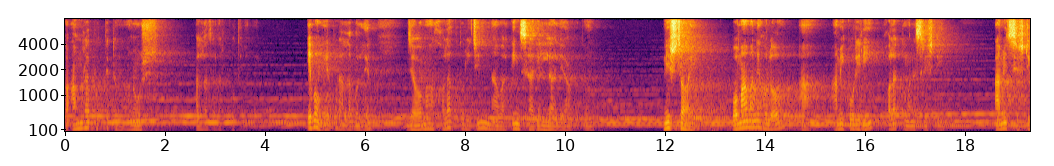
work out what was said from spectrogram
তো আমরা প্রত্যেকটা মানুষ আল্লাহ তালার প্রতিনিধি। এবং এরপর আল্লাহ বললেন, যে ওমা খলাকুল জিন্না ওয়াল ইনসা ইল্লা নিশ্চয় ওমা মানে হলো, আ, আমি করিনি ফলাক্ত মানে সৃষ্টি। আমি সৃষ্টি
